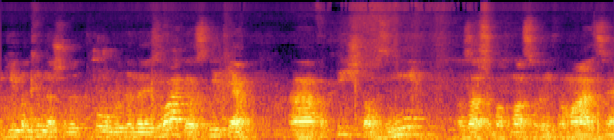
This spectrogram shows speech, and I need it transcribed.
який потрібно ще додатково буде аналізувати, оскільки е, фактично в ЗМІ, засобах масової інформації,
